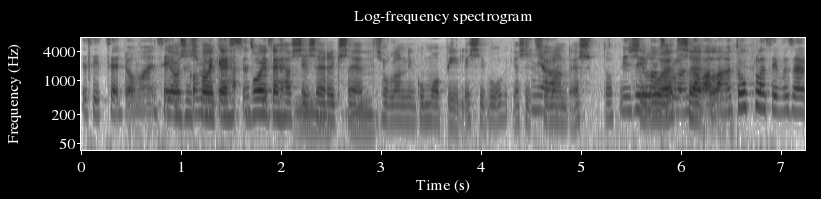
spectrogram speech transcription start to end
Ja sitten se domain se Joo, siis voi, tehdä, voi tehdä siis erikseen, että sulla on niinku mobiilisivu ja sitten sulla on desktop-sivu. Niin silloin sulla on se... tavallaan tuplasivu, se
